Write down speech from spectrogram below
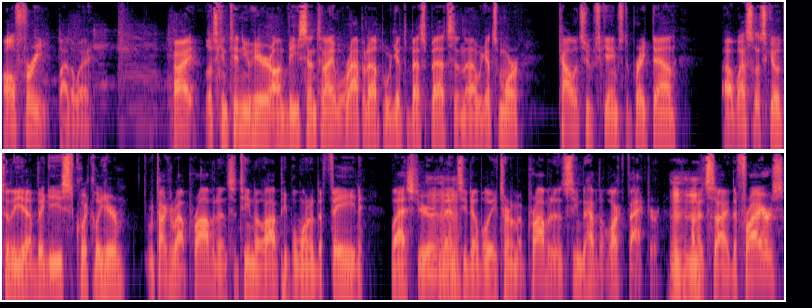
All free, by the way. All right, let's continue here on VSIN tonight. We'll wrap it up. We'll get the best bets, and uh, we got some more college hoops games to break down. Uh, Wes, let's go to the uh, Big East quickly here. We're talking about Providence, a team that a lot of people wanted to fade last year mm-hmm. in the mm-hmm. NCAA tournament. Providence seemed to have the luck factor mm-hmm. on its side. The Friars,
